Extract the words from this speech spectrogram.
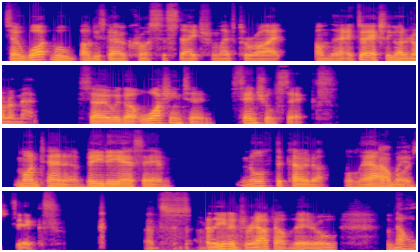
So what will I'll just go across the states from left to right on the. It's actually got it on a map. So we got Washington, sensual sex, Montana, BDSM, North Dakota, loud wet Cowboys. sex. That's Are they in a drought up there or no.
